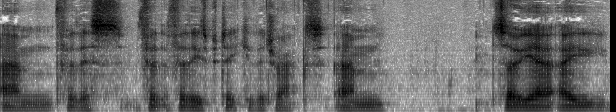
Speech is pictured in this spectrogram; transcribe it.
um, for this for, for these particular tracks. Um, so yeah, I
